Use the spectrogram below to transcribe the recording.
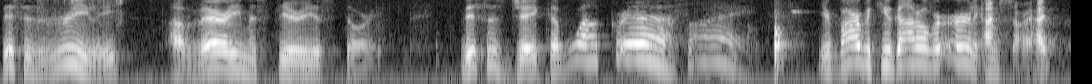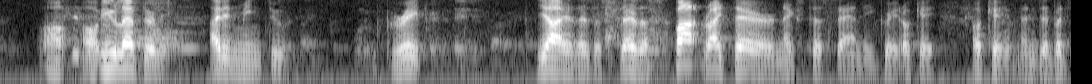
This is really a very mysterious story. This is Jacob. Well, Chris, hi. Your barbecue got over early. I'm sorry. I, Oh, oh, you left early. I didn't mean to. Great. Yeah, there's a there's a spot right there next to Sandy. Great. Okay, okay. And uh, but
